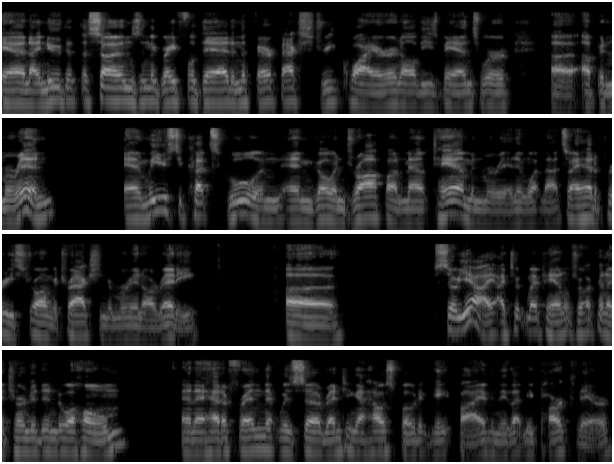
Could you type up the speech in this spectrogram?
and I knew that the Sons and the Grateful Dead and the Fairfax Street Choir and all these bands were uh, up in Marin. And we used to cut school and and go and drop on Mount Tam and Marin and whatnot. So I had a pretty strong attraction to Marin already. Uh, so yeah, I, I took my panel truck and I turned it into a home. And I had a friend that was uh, renting a houseboat at Gate Five, and they let me park there.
